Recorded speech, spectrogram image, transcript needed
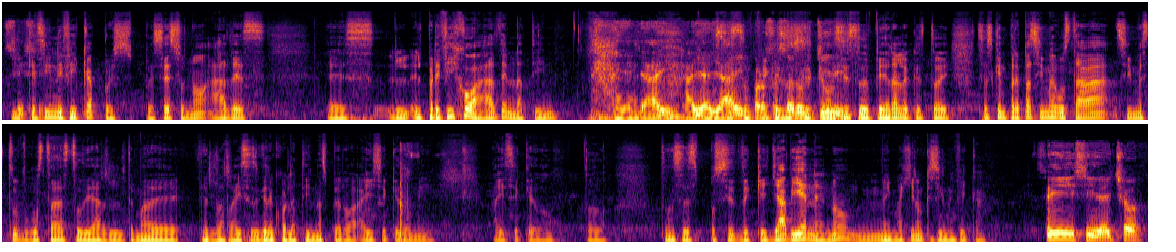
Sí, ¿Y qué sí. significa? Pues, pues eso, ¿no? Ad es, es el, el prefijo ad en latín. Ay, ay, ay, ay, ay, profesor si- Como Urquidi. si supiera lo que estoy. Sabes que en prepa sí me gustaba, sí me gustaba estudiar el tema de, de las raíces grecolatinas, pero ahí se quedó mi, ahí se quedó todo. Entonces, pues de que ya viene, ¿no? Me imagino que significa. Sí, sí, de hecho,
